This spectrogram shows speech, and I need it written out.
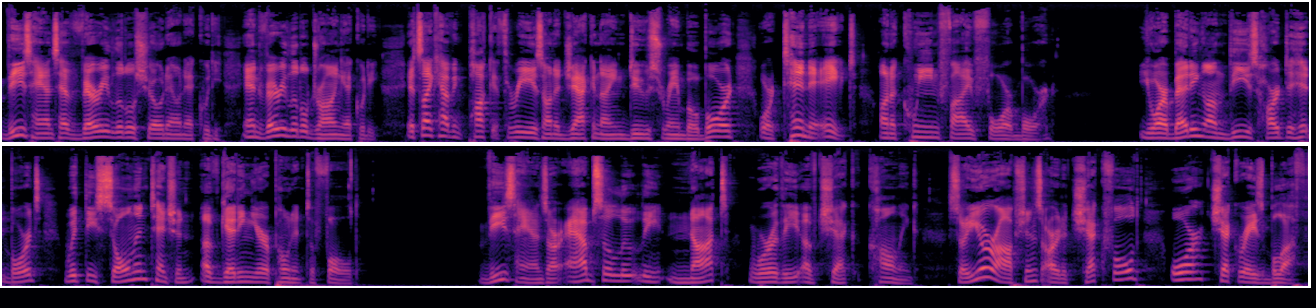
These hands have very little showdown equity and very little drawing equity. It's like having pocket threes on a jack and nine deuce rainbow board or 10 to 8 on a queen 5 4 board. You are betting on these hard to hit boards with the sole intention of getting your opponent to fold. These hands are absolutely not worthy of check calling. So your options are to check fold or check raise bluff.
